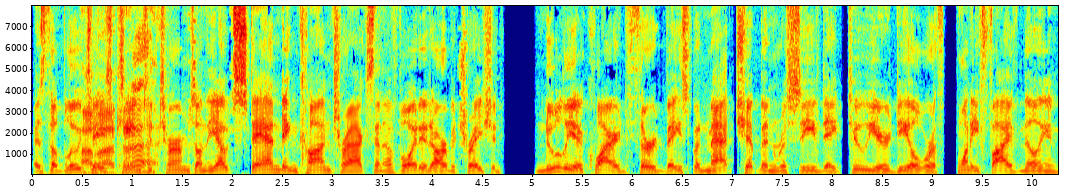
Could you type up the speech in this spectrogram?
As the Blue Jays came to terms on the outstanding contracts and avoided arbitration, newly acquired third baseman Matt Chapman received a two year deal worth $25 million.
